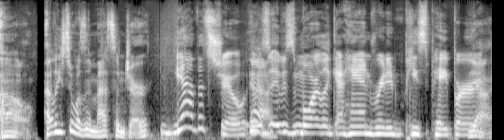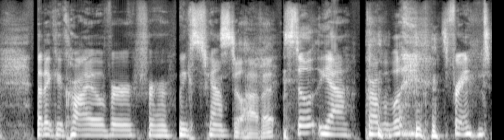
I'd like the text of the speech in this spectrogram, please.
Oh, at least it wasn't messenger. Yeah, that's true. It was it was more like a handwritten piece of paper Yeah. that I could cry over for weeks to come. Still have it. Still, yeah, probably. it's framed.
